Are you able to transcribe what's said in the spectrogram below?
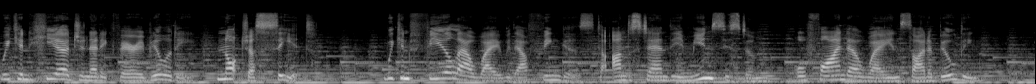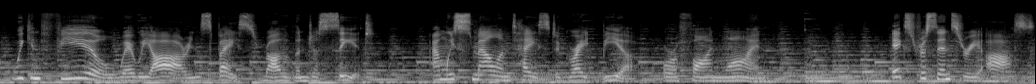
We can hear genetic variability, not just see it. We can feel our way with our fingers to understand the immune system or find our way inside a building. We can feel where we are in space rather than just see it. And we smell and taste a great beer or a fine wine. Extrasensory asks,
